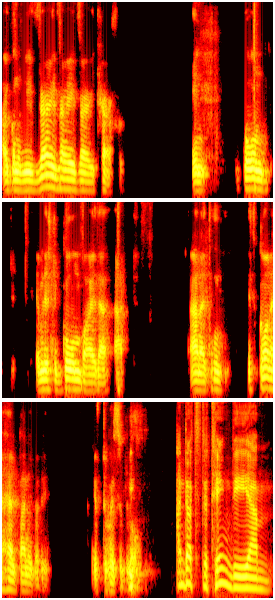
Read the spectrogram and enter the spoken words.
are going to be very, very, very careful in going, to going by that act. And I think it's to help anybody if the whistle blows and that's the thing. The um,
